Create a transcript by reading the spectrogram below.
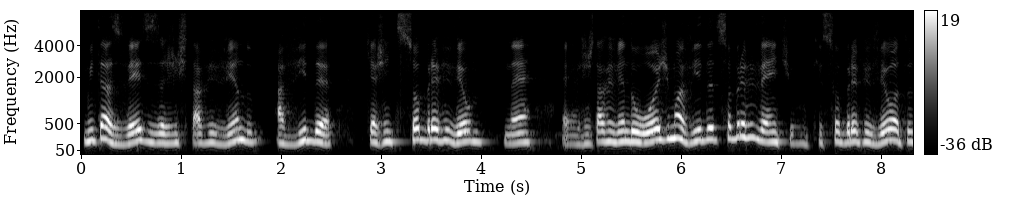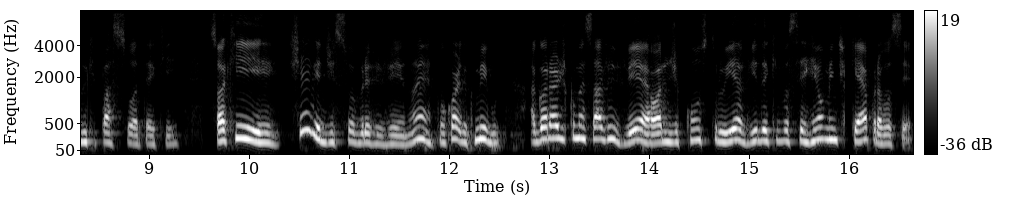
muitas vezes a gente está vivendo a vida que a gente sobreviveu, né? É, a gente está vivendo hoje uma vida de sobrevivente, o que sobreviveu a tudo que passou até aqui. Só que chega de sobreviver, não é? Concorda comigo? Agora é hora de começar a viver, é hora de construir a vida que você realmente quer para você,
